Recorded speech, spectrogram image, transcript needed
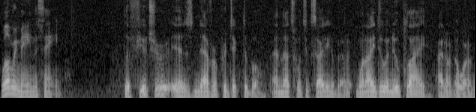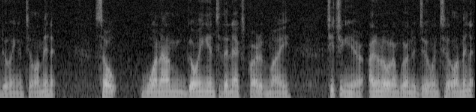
will remain the same. The future is never predictable, and that's what's exciting about it. When I do a new play, I don't know what I'm doing until I'm in it. So when I'm going into the next part of my teaching here, I don't know what I'm going to do until I'm in it.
